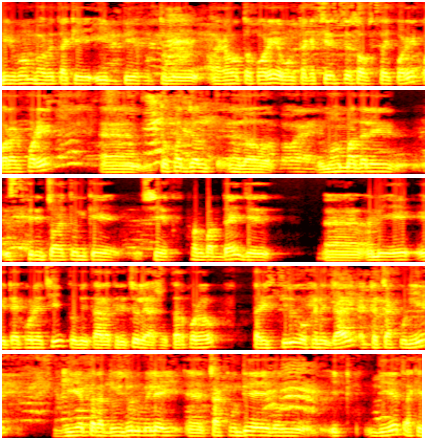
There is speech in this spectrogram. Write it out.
নির্মম ভাবে তাকে ইট দিয়ে প্রথমে আঘাত করে এবং তাকে সেন্সলেস অবস্থায় করে। করার পরে তোফাজ্জল, হলো, মোহাম্মদ আলীর স্ত্রী জয়তুনকে সে সংবাদ দেয় যে আমি এটা করেছি, তুমি তাড়াতাড়ি চলে আসো। তারপরেও তার স্ত্রী ওখানে যায় একটা চাকু নিয়ে। গিয়ে তারা দুইজন মিলেই চাকু দিয়ে এবং ইট দিয়ে তাকে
